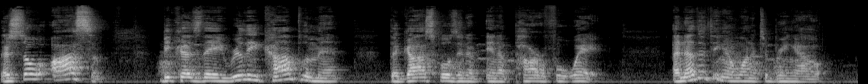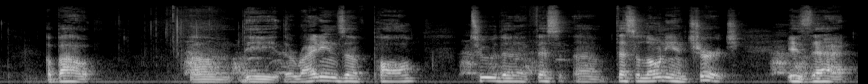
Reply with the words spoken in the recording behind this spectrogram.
They're so awesome because they really complement the Gospels in a, in a powerful way. Another thing I wanted to bring out about um, the, the writings of Paul to the Thess- uh, Thessalonian church is that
